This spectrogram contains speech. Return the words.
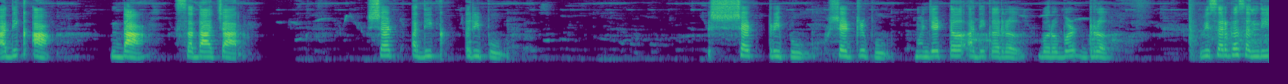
अधिक आ दा सदाचार षट अधिक रिपू. षट्रिपू षट्रिपू म्हणजे ट अधिक र बरोबर ड्र विसर्ग संधी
